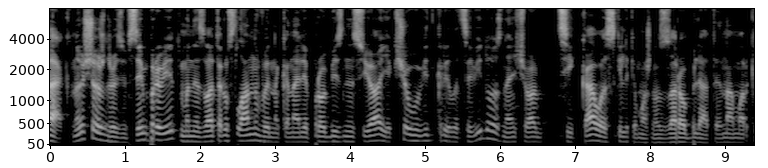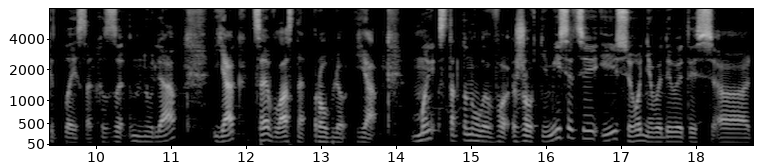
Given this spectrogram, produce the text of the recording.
Так, ну що ж, друзі, всім привіт! Мене звати Руслан. Ви на каналі бізнес.ua. Якщо ви відкрили це відео, значить вам цікаво, скільки можна заробляти на маркетплейсах з нуля. Як це власне роблю я. Ми стартанули в жовтні місяці, і сьогодні ви дивитесь е,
